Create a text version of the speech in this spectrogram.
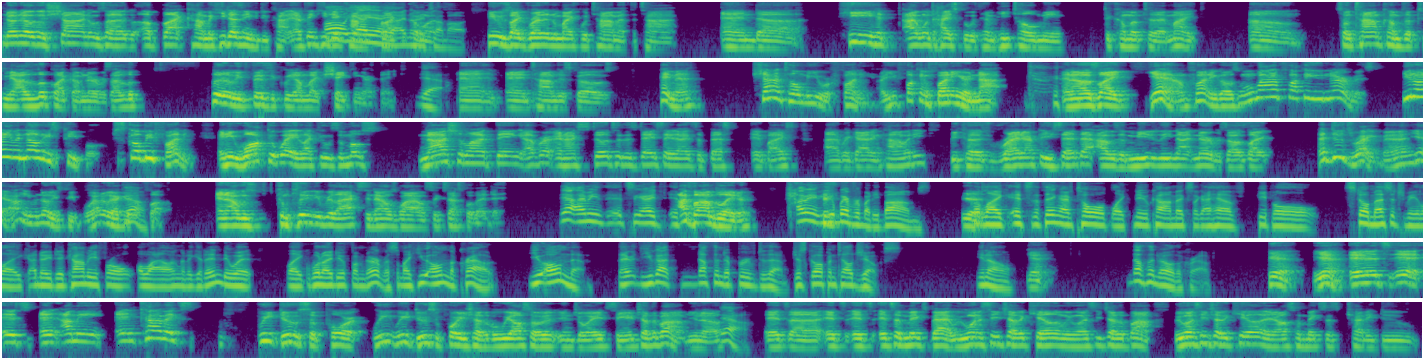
No, no, the Sean was a, a black comic. He doesn't even do comedy. I think he did Oh yeah, yeah, yeah. I know what you're talking about. he was like running the mic with Tom at the time. And uh he had I went to high school with him. He told me to come up to that mic. Um so Tom comes up to me. I look like I'm nervous. I look clearly physically I'm like shaking, I think. Yeah. And and Tom just goes, Hey man, Sean told me you were funny. Are you fucking funny or not? And I was like, Yeah, I'm funny. He goes, Well, why the fuck are you nervous? You don't even know these people. Just go be funny. And he walked away like it was the most nonchalant thing ever. And I still to this day say that is the best advice I ever got in comedy because right after he said that, I was immediately not nervous. I was like, that dude's right, man. Yeah, I don't even know these people. Why do I give Yeah. a fuck? And I was completely relaxed, and that was why I was successful that day. Yeah, I mean, it's the idea. I bombed later. I mean, everybody bombs, Yeah. but like, it's the thing I've told like new comics. Like, I have people still message me like, "I know you did comedy for a, while. I'm going to get into it. Like, what do I do if I'm nervous?" I'm like, "You own the crowd. You own them. There, you got nothing to prove to them. Just go up and tell jokes. You know, yeah. nothing to owe the crowd. Yeah, yeah, and it's yeah, it's and I mean, in comics, we do support we we do support each other, but we also enjoy seeing each other bomb. You know, Yeah, it's uh, it's it's it's a mixed bag. We want to see each other kill, and we want to see each other bomb. We want to see each other kill, and it also makes us try to do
